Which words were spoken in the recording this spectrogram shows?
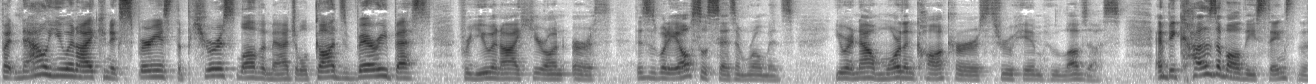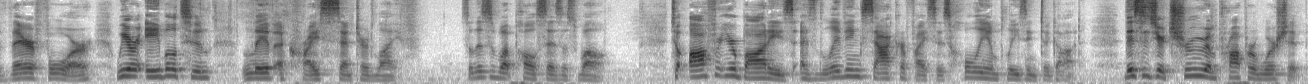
but now you and I can experience the purest love imaginable, God's very best for you and I here on earth. This is what he also says in Romans. You are now more than conquerors through him who loves us. And because of all these things, therefore, we are able to live a Christ centered life. So, this is what Paul says as well to offer your bodies as living sacrifices, holy and pleasing to God. This is your true and proper worship.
